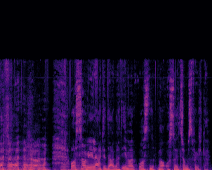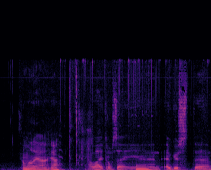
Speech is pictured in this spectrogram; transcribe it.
ja. Og så har vi lært i dag at Ivar Aasen var også i Troms fylke. Sånn var det, ja. ja. Han var i Tromsø i eh, august eh,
